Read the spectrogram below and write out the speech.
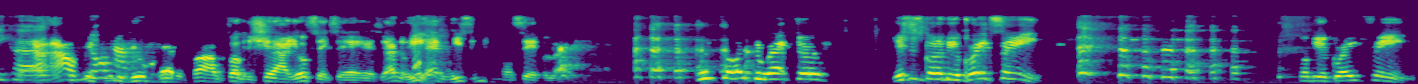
because I, I don't think don't have, do have a problem fucking the shit out of your sexy ass. I know he had at least on set, but like, director. This is going to be a great scene. it's going to be a great scene.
